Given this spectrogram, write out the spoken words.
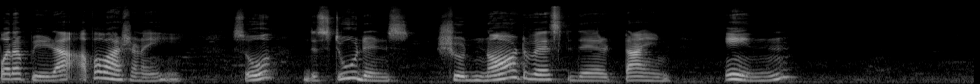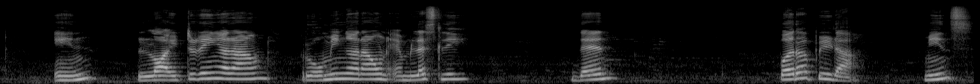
परपीडा अपभाषण. So the students should not waste their time in in loitering around roaming around aimlessly then परपीडा मीन्स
